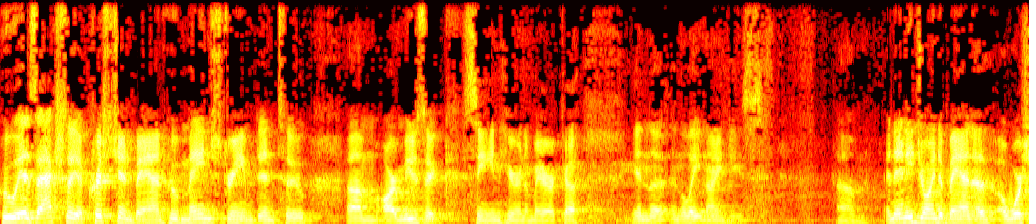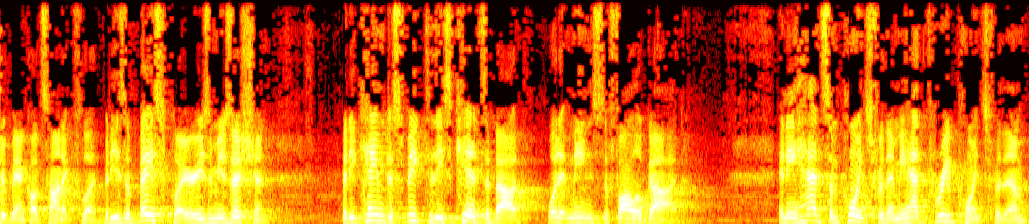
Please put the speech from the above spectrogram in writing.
who is actually a Christian band who mainstreamed into um, our music scene here in America in the in the late 90s. Um, and then he joined a band, a, a worship band called Sonic Flood. But he's a bass player, he's a musician. But he came to speak to these kids about what it means to follow God. And he had some points for them. He had three points for them.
